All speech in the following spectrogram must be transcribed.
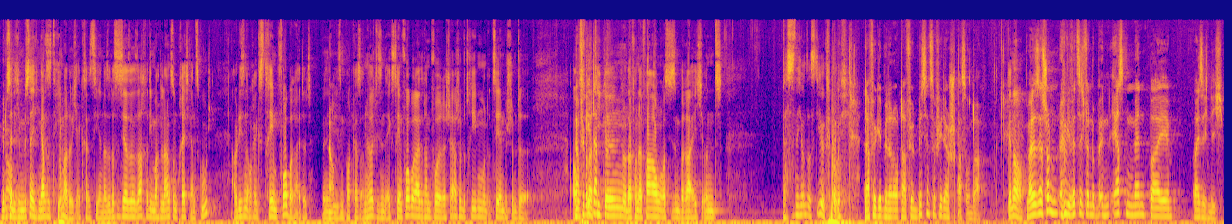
Wir müssen, ja Genau. nicht, wir müssen ja nicht ein ganzes Thema durchexerzieren. Also das ist ja so eine Sache, die macht Lanz und Precht ganz gut, aber die sind auch extrem vorbereitet, wenn Ja. ihr diesen Podcast anhört. Die sind extrem vorbereitet, haben vorher Recherche betrieben und erzählen bestimmte Dafür von Artikeln oder von Erfahrungen aus diesem Bereich und das ist nicht unser Stil, glaube ich. Dafür geht mir dann auch dafür ein bisschen zu viel der Spaß unter. Genau. Weil es ist ja schon irgendwie witzig, wenn du im ersten Moment bei, weiß ich nicht,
